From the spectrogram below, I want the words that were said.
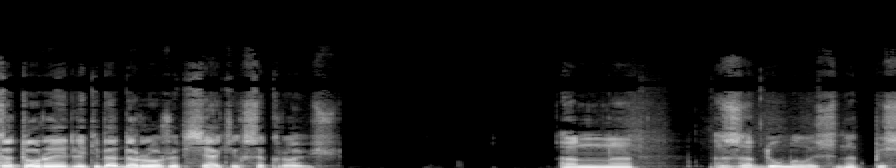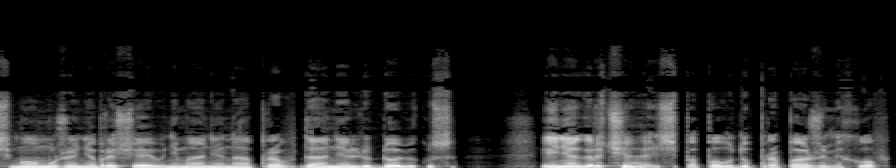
которое для тебя дороже всяких сокровищ. Анна задумалась над письмом, уже не обращая внимания на оправдание Людовикуса, и не огорчаясь по поводу пропажи мехов,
